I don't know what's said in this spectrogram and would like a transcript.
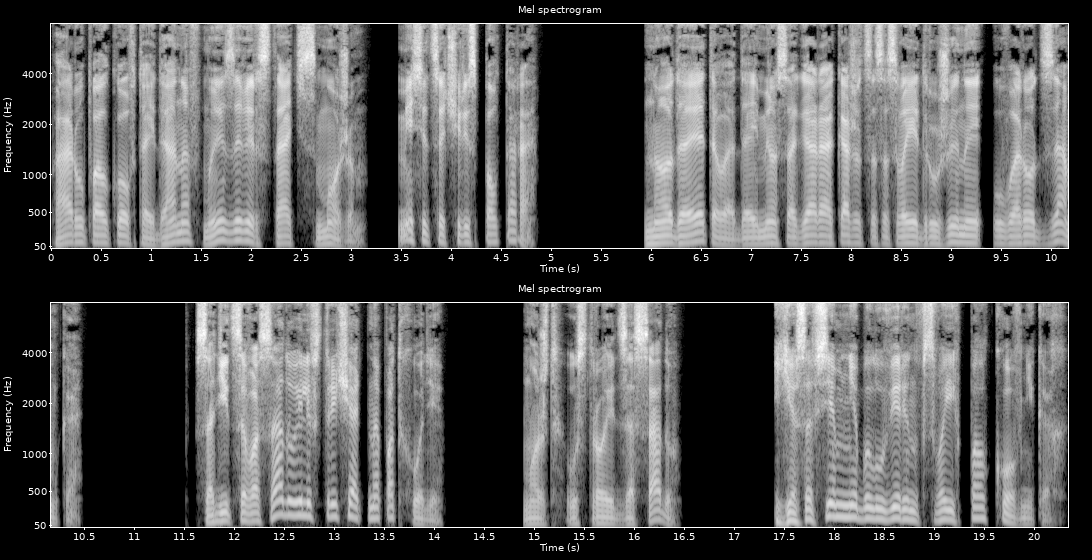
Пару полков тайданов мы заверстать сможем. Месяца через полтора. Но до этого Даймё Сагара окажется со своей дружиной у ворот замка. Садиться в осаду или встречать на подходе? Может, устроить засаду? Я совсем не был уверен в своих полковниках.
